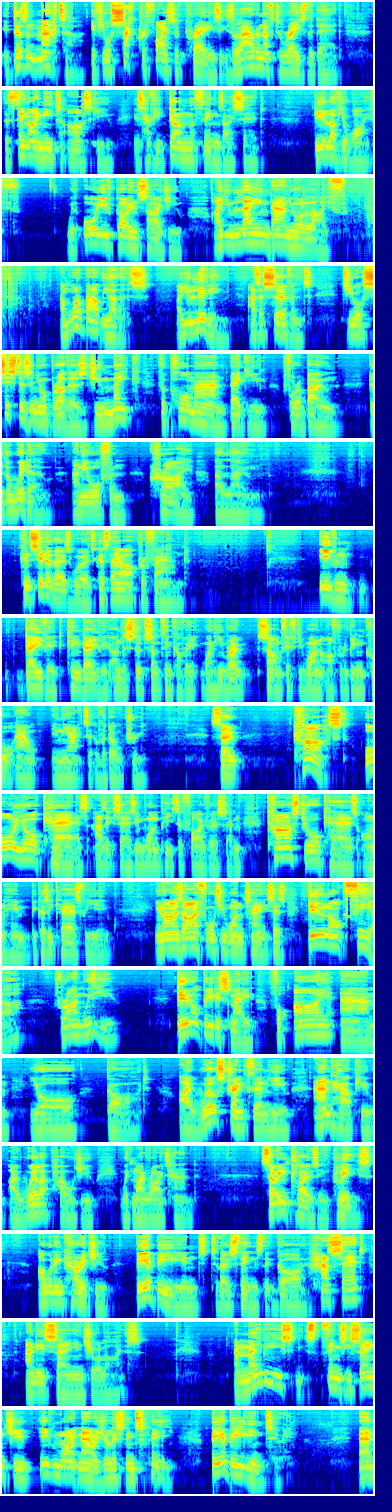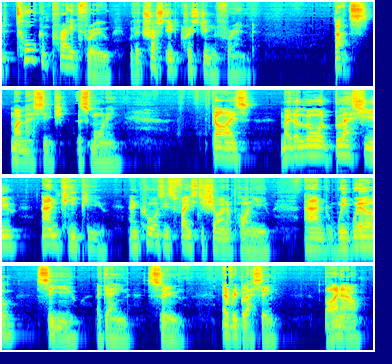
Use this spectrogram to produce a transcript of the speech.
It doesn't matter if your sacrifice of praise is loud enough to raise the dead. The thing I need to ask you is Have you done the things I said? Do you love your wife? With all you've got inside you, are you laying down your life? And what about the others? Are you living as a servant to your sisters and your brothers? Do you make the poor man beg you for a bone? Do the widow and the orphan cry alone? Consider those words because they are profound. Even David, King David, understood something of it when he wrote Psalm 51 after he'd been caught out in the act of adultery. So, cast all your cares, as it says in 1 Peter 5, verse 7, cast your cares on him because he cares for you. In Isaiah 41:10 it says, "Do not fear, for I am with you. Do not be dismayed, for I am your God. I will strengthen you and help you. I will uphold you with my right hand. So, in closing, please, I would encourage you be obedient to those things that God has said and is saying into your lives. And maybe things He's saying to you, even right now as you're listening to me, be obedient to it. And talk and pray it through with a trusted Christian friend. That's my message this morning. Guys, may the Lord bless you and keep you and cause his face to shine upon you. And we will see you again soon. Every blessing. Bye now.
